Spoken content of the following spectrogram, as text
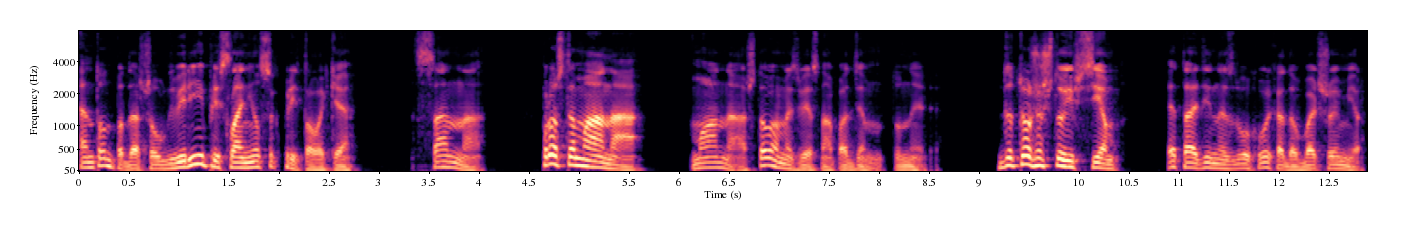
Антон подошел к двери и прислонился к притолоке. «Санна. Просто Маана. Маана, а что вам известно о подземном туннеле?» Да то же, что и всем. Это один из двух выходов в большой мир.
